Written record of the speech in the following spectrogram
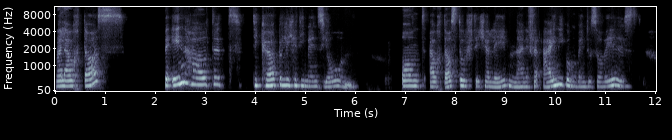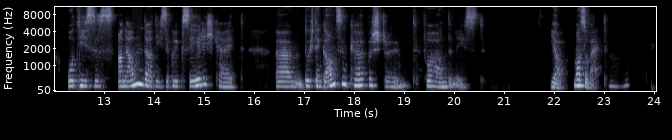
weil auch das beinhaltet die körperliche Dimension. Und auch das durfte ich erleben, eine Vereinigung, wenn du so willst, wo dieses Ananda, diese Glückseligkeit ähm, durch den ganzen Körper strömt, vorhanden ist. Ja, mal soweit. Mhm.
